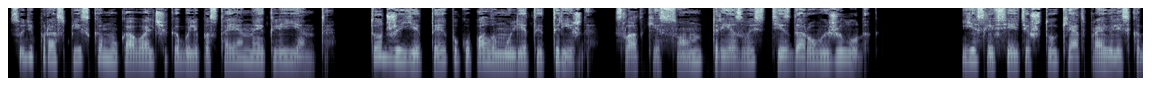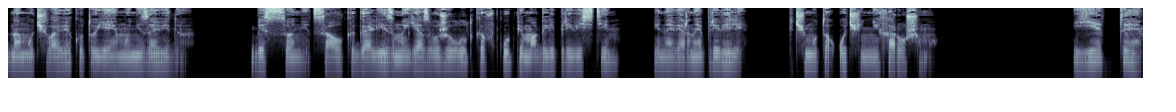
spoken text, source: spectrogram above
Судя по распискам, у ковальчика были постоянные клиенты. Тот же ЕТ покупал амулеты трижды — сладкий сон, трезвость и здоровый желудок. Если все эти штуки отправились к одному человеку, то я ему не завидую. Бессонница, алкоголизм и язва желудка в купе могли привести, и, наверное, привели, к чему-то очень нехорошему. Е.Т.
